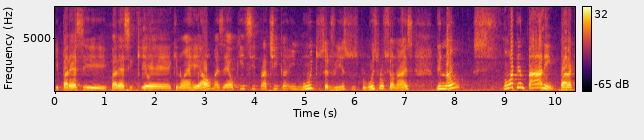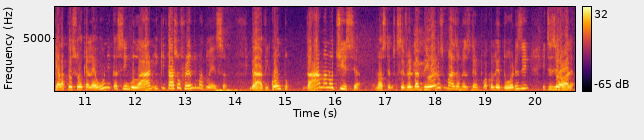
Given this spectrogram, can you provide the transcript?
E parece, parece que, é, que não é real, mas é o que se pratica em muitos serviços, por muitos profissionais, de não, não atentarem para aquela pessoa que ela é única, singular e que está sofrendo de uma doença grave. E quando tu dá uma notícia, nós temos que ser verdadeiros, mas ao mesmo tempo acolhedores e, e dizer, olha,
